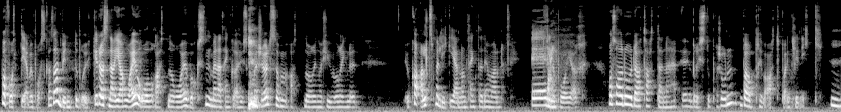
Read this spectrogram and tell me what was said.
Bare fått det hjemme i postkassa og begynt å bruke det. Og sånn ja, hun er jo over 18 år, hun er jo voksen, men jeg tenker, jeg husker meg sjøl som 18-åring og 20-åring. Det er jo ikke alt som er like gjennomtenkt av det man Eh, finner på å gjøre. Og så hadde hun da tatt denne eh, brystoperasjonen bare privat på en klinikk. Mm.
